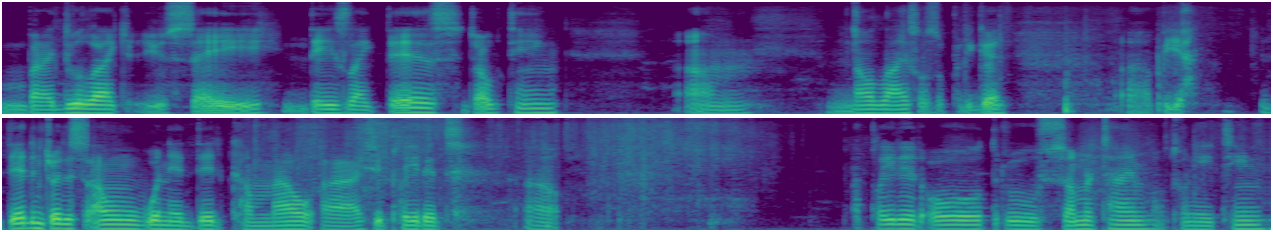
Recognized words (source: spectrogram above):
But I do like U Say, Days Like This, Joke Ting. Um, no Lies also pretty good. Uh, but yeah, did enjoy this album when it did come out. I actually played it. Uh, I played it all through summertime of 2018.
